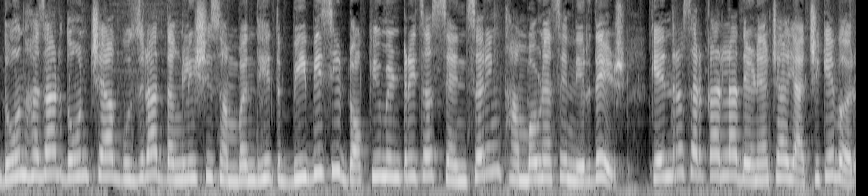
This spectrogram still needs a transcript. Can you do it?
दोन हजार दोनच्या गुजरात दंगलीशी संबंधित बीबीसी डॉक्युमेंटरीचं सेन्सरिंग थांबवण्याचे निर्देश केंद्र सरकारला देण्याच्या याचिकेवर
